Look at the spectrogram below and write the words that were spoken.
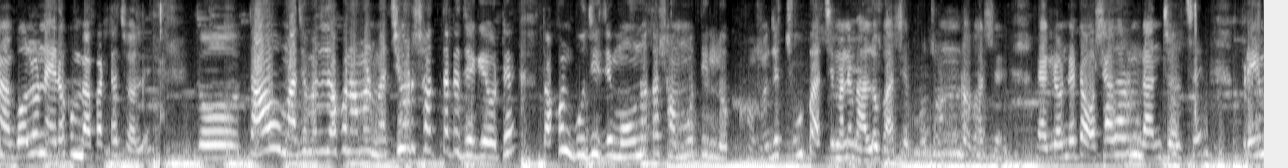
না বলো না, এরকম ব্যাপারটা চলে। তো তাও মাঝে মাঝে যখন আমার ম্যাচিওর সত্তাটা জেগে ওঠে, তখন বুঝি যে মৌনতা সম্মতির লক্ষণ। যে চুপ আছে মানে ভালোবাসে প্রচণ্ড বাসে ব্যাকগ্রাউন্ডে একটা অসাধারণ গান চলছে। প্রেম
